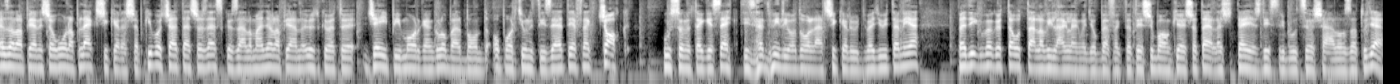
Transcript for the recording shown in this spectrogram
Ez alapján is a hónap legsikeresebb kibocsátása az eszközállomány alapján őt követő JP Morgan Global Bond Opportunities ETF-nek csak 25,1 millió dollárt sikerült begyűjtenie, pedig mögötte ott áll a világ legnagyobb befektetési bankja és a teljes, teljes disztribúciós hálózat, ugye?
